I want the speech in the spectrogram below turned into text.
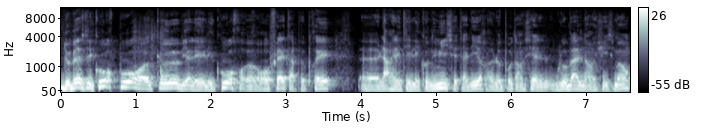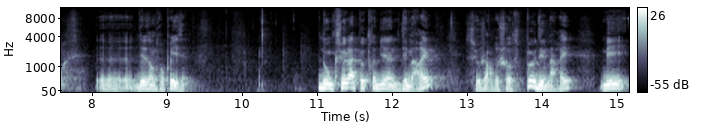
de baisse des cours pour que eh bien, les, les cours euh, reflètent à peu près euh, la réalité de l'économie, c'est-à-dire le potentiel global d'enrichissement euh, des entreprises. Donc cela peut très bien démarrer, ce genre de choses peut démarrer, mais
